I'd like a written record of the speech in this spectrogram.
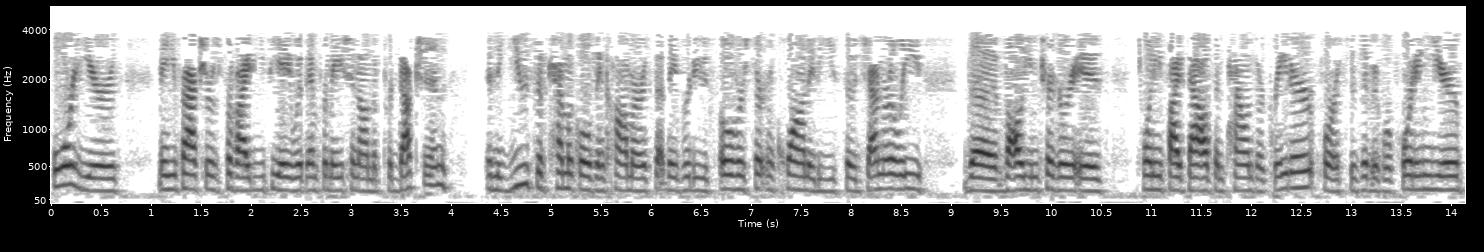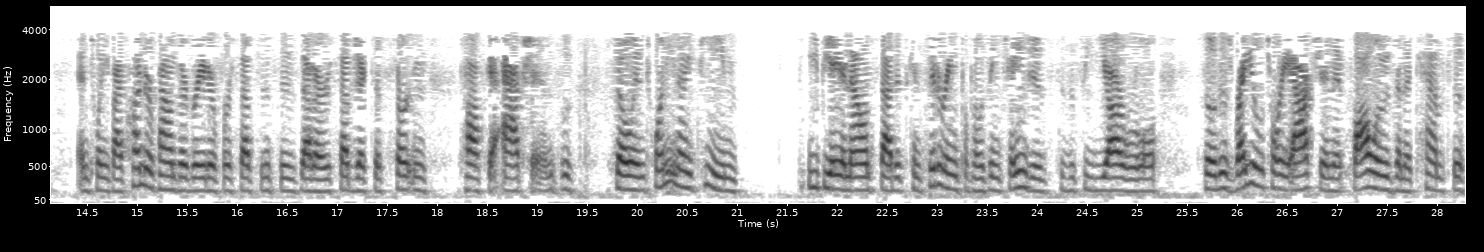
four years, manufacturers provide EPA with information on the production and the use of chemicals in commerce that they produce over certain quantities. So generally, the volume trigger is 25,000 pounds or greater for a specific reporting year and 2,500 pounds or greater for substances that are subject to certain TSCA actions. So in 2019, EPA announced that it's considering proposing changes to the CDR rule. So this regulatory action, it follows an attempt to,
